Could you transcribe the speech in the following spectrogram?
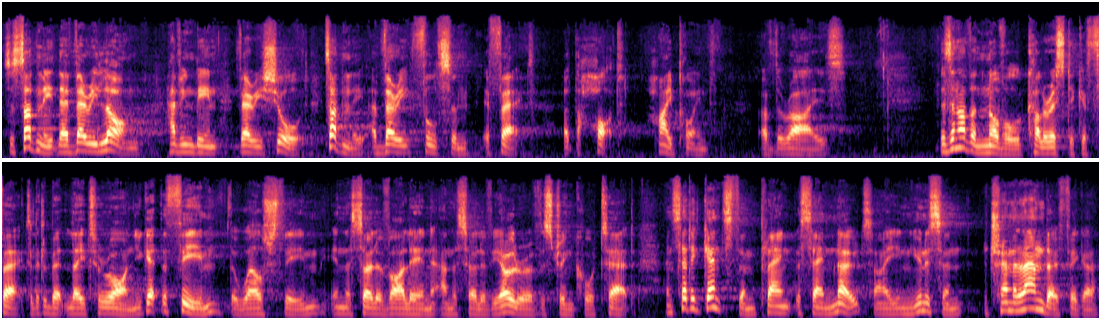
So suddenly they're very long, having been very short. Suddenly, a very fulsome effect at the hot, high point of the rise. There's another novel coloristic effect a little bit later on. You get the theme, the Welsh theme, in the solo violin and the solo viola of the string quartet, and set against them, playing the same notes, i.e., in unison, a tremolando figure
